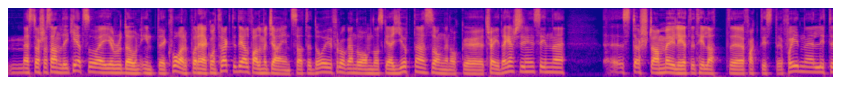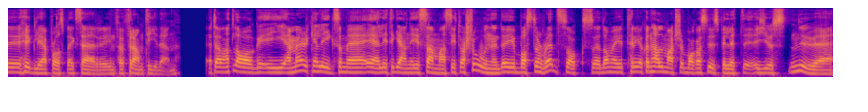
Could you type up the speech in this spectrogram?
med största sannolikhet så är ju Rodone inte kvar på det här kontraktet i alla fall med Giants, så att då är ju frågan då om de ska ge upp den här säsongen och uh, trada kanske sin, sin Eh, största möjligheter till att eh, faktiskt få in eh, lite hyggliga prospects här inför framtiden. Ett annat lag i American League som är, är, lite grann i samma situation, det är ju Boston Red Sox. De är ju tre och en halv matcher bakom slutspelet just nu.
